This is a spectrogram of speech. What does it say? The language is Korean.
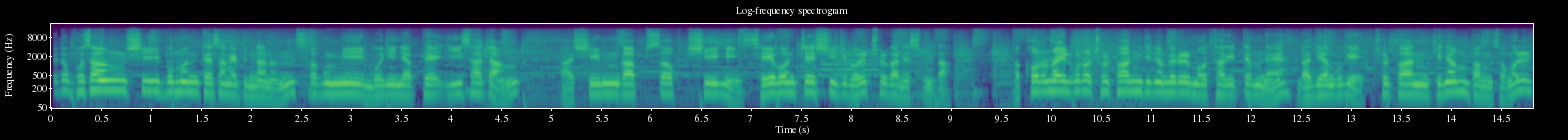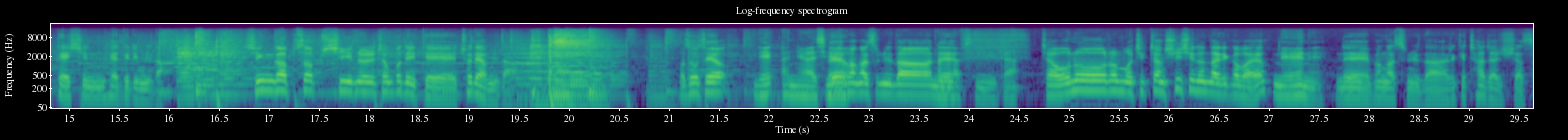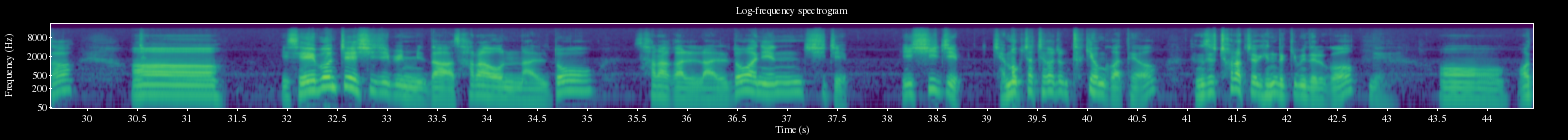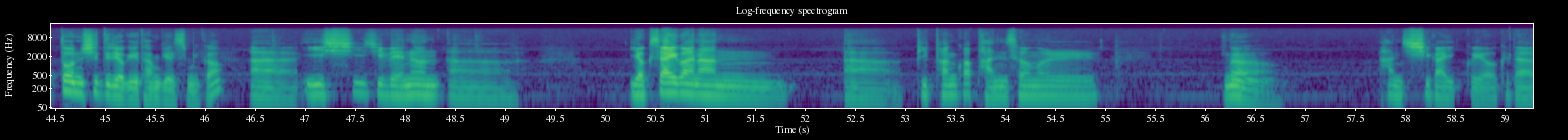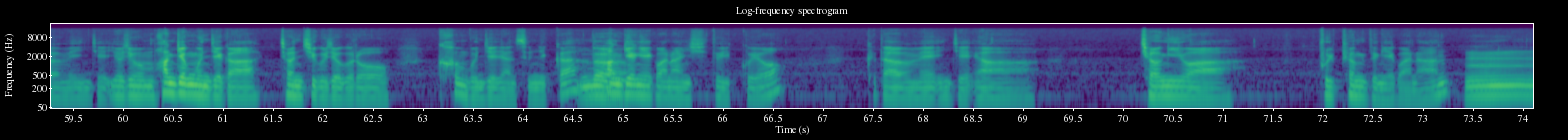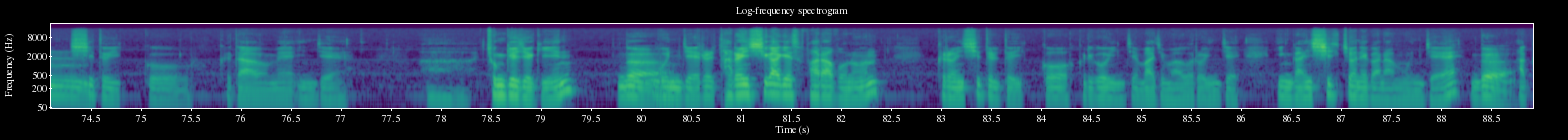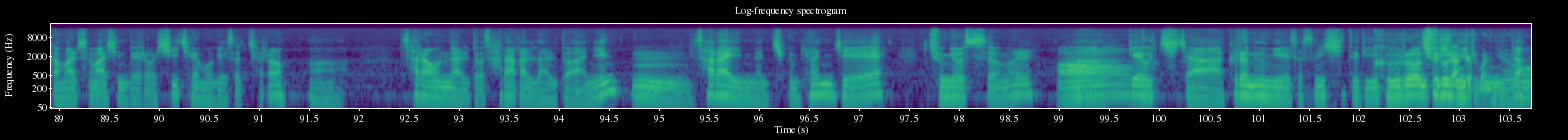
대동 보상 시 부문 대상에 빛나는 서북미 문인협회 이사장 아, 심갑섭 시인이 세 번째 시집을 출간했습니다. 아, 코로나19로 출판 기념회를 못하기 때문에 라디오 한국이 출판 기념 방송을 대신 해드립니다. 심갑섭 시인을 정보데이트에 초대합니다. 어서 오세요. 네, 네, 안녕하세요. 반갑습니다. 네. 반갑습니다. 자, 오늘은 뭐 직장 쉬시는 날인가 봐요. 네, 네. 네, 반갑습니다. 이렇게 찾아주셔서 어, 이 세 번째 시집입니다. 살아온 날도 살아갈 날도 아닌 시집. 이 시집 제목 자체가 좀 특이한 것 같아요. 굉장히 철학적인 느낌이 들고 네. 어, 어떤 시들이 여기 담겨 있습니까? 아, 이 시집에는 아, 역사에 관한 아, 비판과 반성을 네, 한 시가 있고요. 그 다음에 이제 요즘 환경 문제가 전 지구적으로 큰 문제지 않습니까? 네. 환경에 관한 시도 있고요. 그 다음에 이제 아, 정의와 불평등에 관한 음, 시도 있고 그 다음에 이제 아, 종교적인 네, 문제를 다른 시각에서 바라보는 그런 시들도 있고 그리고 이제 마지막으로 이제 인간 실존에 관한 문제. 네, 아까 말씀하신 대로 시 제목에서처럼 어, 살아온 날도 살아갈 날도 아닌 음, 살아있는 지금 현재의 중요성을 아, 아, 깨우치자 그런 의미에서 쓴 시들이 그런 주를. 이룹니다.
